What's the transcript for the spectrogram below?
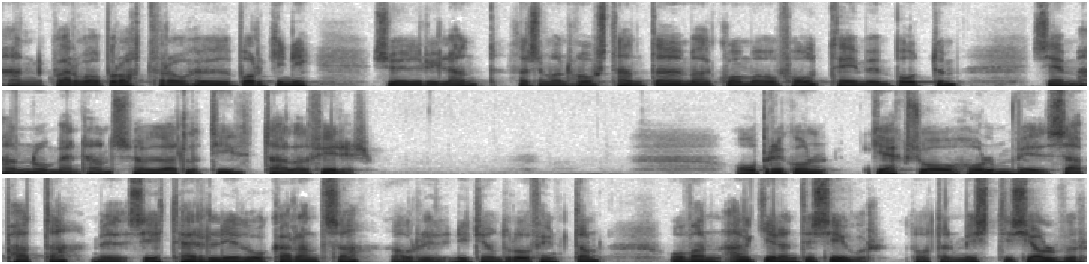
Hann kvarf á brott frá höfuborginni söður í land þar sem hann hófst handa um að koma á fót þeim um bótum sem hann og menn hans hafðu alla tíð talað fyrir. Obregon gekk svo á holm við Zapata með sitt herlið og Carranza árið 1915 og vann afgerandi sigur þótt hann misti sjálfur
